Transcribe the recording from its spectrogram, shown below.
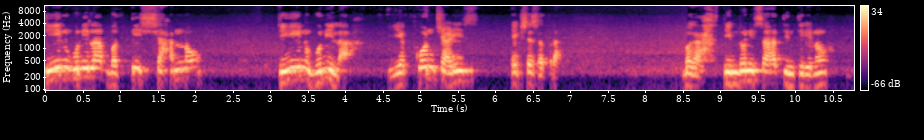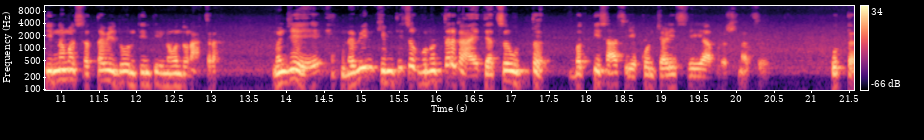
तीन गुणीला बत्तीस शहाण्णव तीन गुणीला एकोणचाळीस एकशे सतरा. बघा तीन दोन्ही सहा तीन तिरी नऊ तीन नंबर सत्तावीस दोन तीन तिरी नऊ दोन अकरा. म्हणजे नवीन किमतीचं गुणोत्तर काय? त्याचं उत्तर. बत्तीस आस एकोणचाळीस हे या प्रश्नाचं उत्तर.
